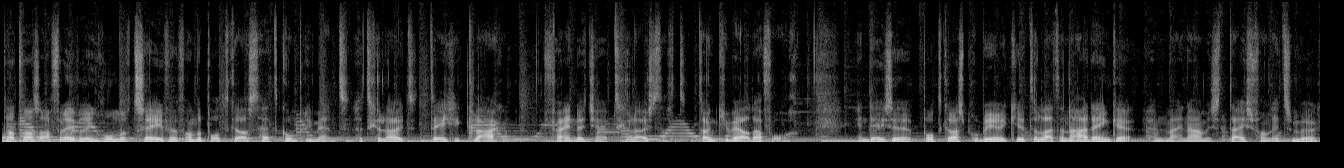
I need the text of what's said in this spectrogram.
Dat was aflevering 107 van de podcast Het Compliment. Het geluid tegen klagen. Fijn dat je hebt geluisterd. Dank je wel daarvoor. In deze podcast probeer ik je te laten nadenken, en mijn naam is Thijs van Litsenburg,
